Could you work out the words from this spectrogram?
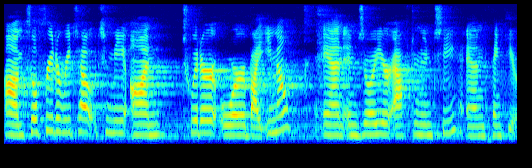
Um, feel free to reach out to me on Twitter or by email, and enjoy your afternoon tea, and thank you.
